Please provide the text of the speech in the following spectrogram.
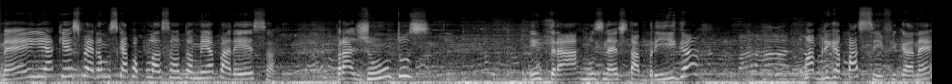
né? E aqui esperamos que a população também apareça para juntos entrarmos nesta briga, uma briga pacífica, né?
